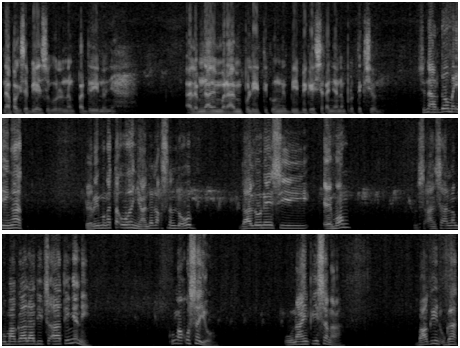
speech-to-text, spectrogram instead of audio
Napagsabihan siguro ng padrino niya. Alam namin maraming politikong nagbibigay sa kanya ng proteksyon. Si Nardo maingat. Pero yung mga tauhan niya, lalakas ng loob. Lalo na yung si Emong. Kung saan saan lang gumagala dito sa atin yan eh. Kung ako sa'yo, unahin ko yung sanga, bago yung ugat.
